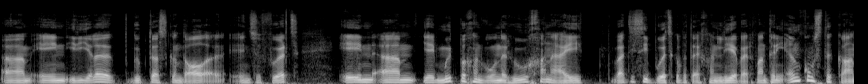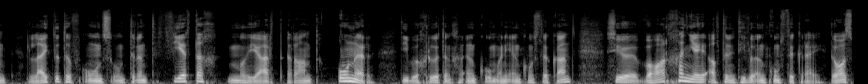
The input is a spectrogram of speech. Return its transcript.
ehm um, en hierdie hele Gupta skandaal uh, ensovoorts en ehm um, jy moet begin wonder hoe gaan hy wat is die boodskap wat hy gaan lewer? Want aan die inkomste kant lyk dit of ons omtrent 40 miljard rand onder die begroting gaan inkom aan die inkomste kant. So waar gaan jy alternatiewe inkomste kry? Daar's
